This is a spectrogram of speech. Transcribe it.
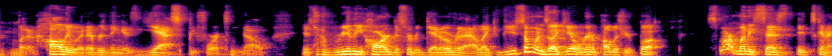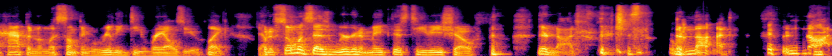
Mhm. But in Hollywood, everything is yes before it's no. It's really hard to sort of get over that. Like if you someone's like, yeah, we're going to publish your book. Smart money says it's going to happen unless something really derails you. Like, Yep. but if someone says we're going to make this TV show, they're not. They're just they're not. They're not.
